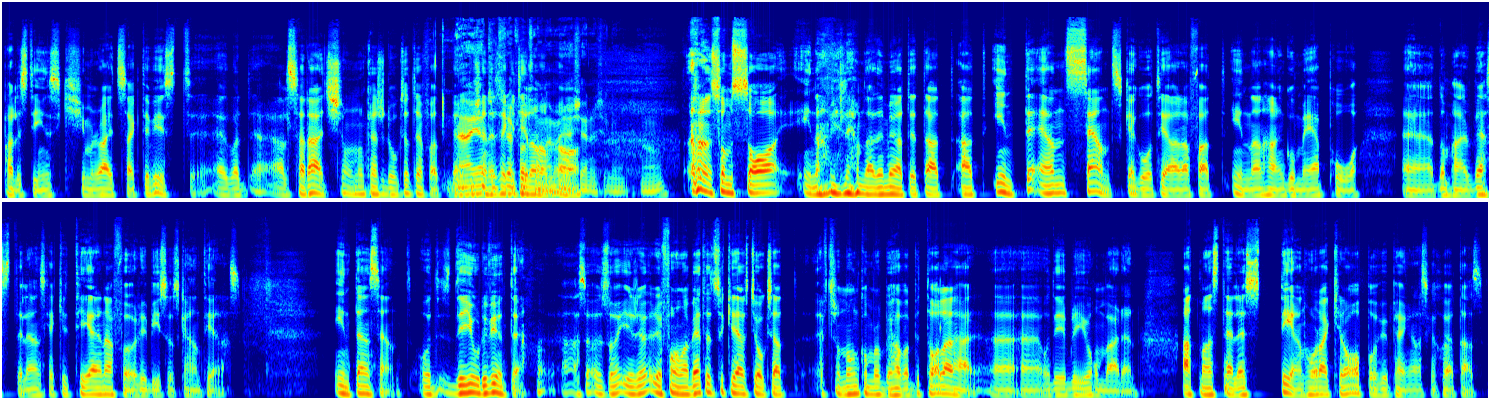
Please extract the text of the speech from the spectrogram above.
palestinsk human rights-aktivist, Edward al-Sarraj, honom kanske du också träffat? Nej, jag känner säkert till honom. men Ja till honom. Ja. som sa innan vi lämnade mötet att, att inte en cent ska gå till Arafat innan han går med på eh, de här västerländska kriterierna för hur bistånd ska hanteras. Inte en cent. Och det, gjorde vi ju inte. Alltså, så I re- reformarbetet så krävs det också att, eftersom någon kommer att behöva betala det här, eh, eh, och det blir ju omvärlden, att man ställer stenhårda krav på hur pengarna ska skötas.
